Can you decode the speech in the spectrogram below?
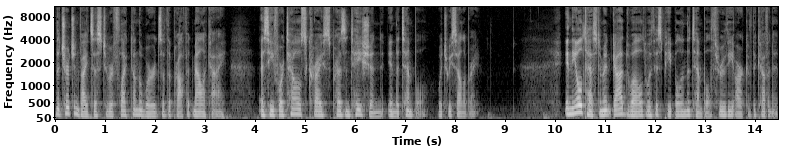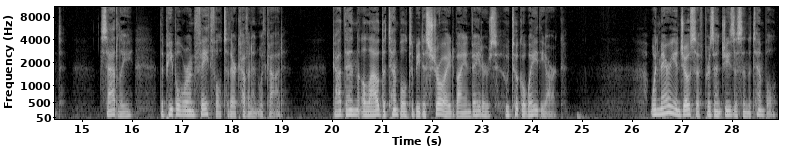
the Church invites us to reflect on the words of the prophet Malachi as he foretells Christ's presentation in the temple, which we celebrate. In the Old Testament, God dwelled with his people in the temple through the Ark of the Covenant. Sadly, the people were unfaithful to their covenant with God. God then allowed the temple to be destroyed by invaders who took away the ark. When Mary and Joseph present Jesus in the temple,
